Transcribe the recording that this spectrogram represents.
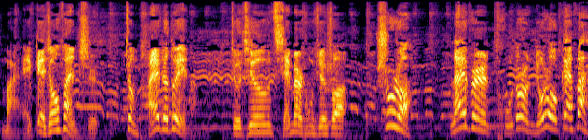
买盖浇饭吃，正排着队呢，就听前面同学说：“叔叔，来份土豆牛肉盖饭，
